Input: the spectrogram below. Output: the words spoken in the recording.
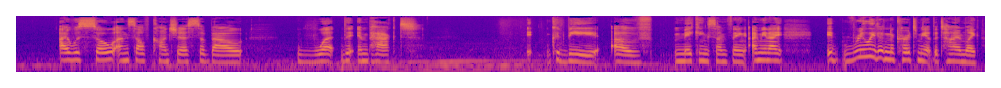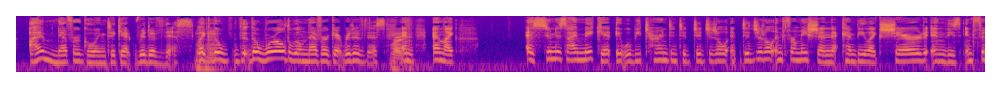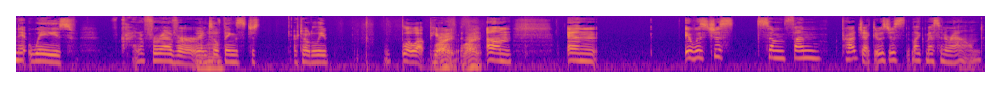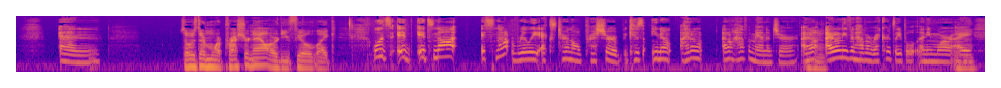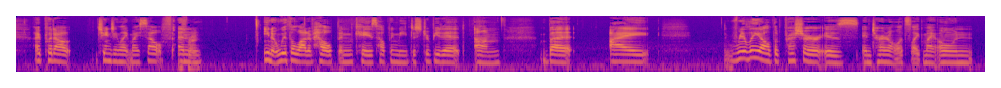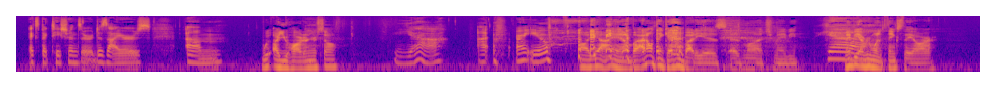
I was so unself conscious about what the impact it could be of making something. I mean, I it really didn't occur to me at the time like I'm never going to get rid of this. Like mm-hmm. the, the the world will never get rid of this. Right. And and like as soon as I make it, it will be turned into digital digital information that can be like shared in these infinite ways, kind of forever mm-hmm. until things just are totally blow up here. right, right. Um, and it was just some fun project. It was just like messing around, and so is there more pressure now, or do you feel like Well, it's it it's not it's not really external pressure because you know I don't I don't have a manager. I don't mm-hmm. I don't even have a record label anymore. I mm-hmm. I put out Changing Light myself and right. you know with a lot of help and K's helping me distribute it. Um, but I really all the pressure is internal. It's like my own expectations or desires. w- are you hard on yourself? Yeah. I, aren't you? Oh yeah, I am, but I don't think everybody is as much. Maybe, yeah. maybe everyone thinks they are,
